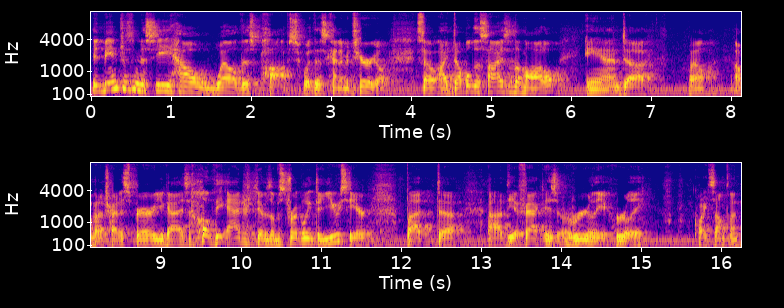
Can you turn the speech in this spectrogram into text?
it'd be interesting to see how well this pops with this kind of material. So I doubled the size of the model and uh, well, I'm going to try to spare you guys all the adjectives I'm struggling to use here, but uh, uh, the effect is really, really quite something.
